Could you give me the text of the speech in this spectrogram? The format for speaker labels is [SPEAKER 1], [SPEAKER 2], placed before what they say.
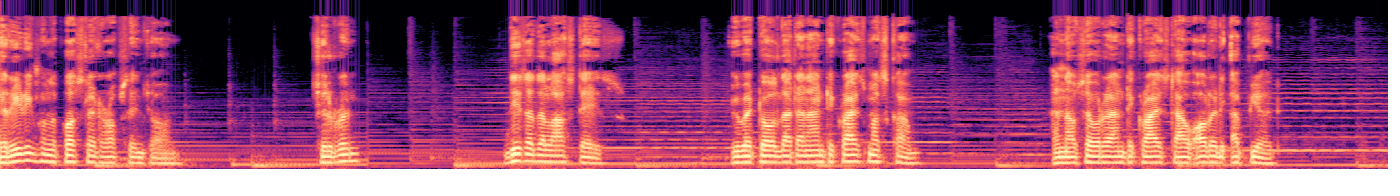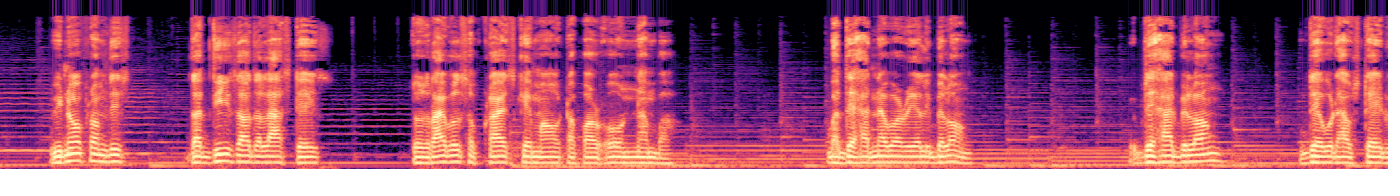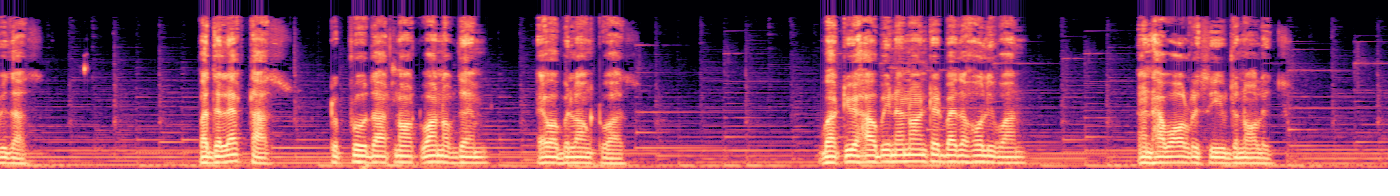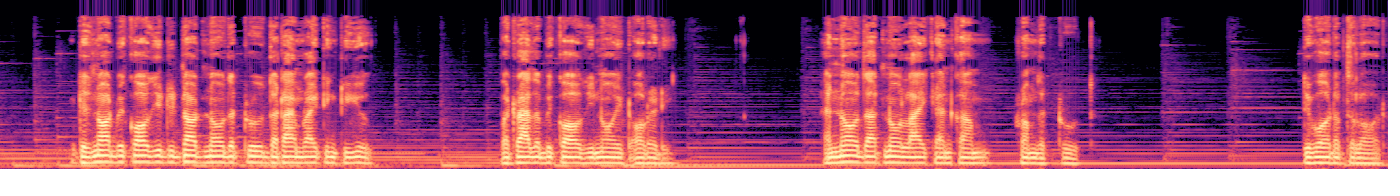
[SPEAKER 1] A reading from the first letter of St. John. Children, these are the last days. We were told that an Antichrist must come, and now several Antichrists have already appeared. We know from this that these are the last days. Those rivals of Christ came out of our own number, but they had never really belonged. If they had belonged, they would have stayed with us. But they left us to prove that not one of them ever belonged to us. But you have been anointed by the Holy One and have all received the knowledge. It is not because you did not know the truth that I am writing to you, but rather because you know it already, and know that no lie can come from the truth. The word of the Lord.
